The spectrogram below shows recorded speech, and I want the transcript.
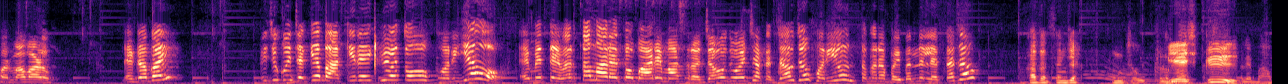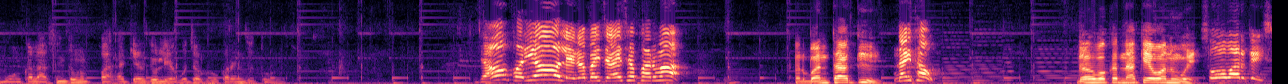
ફરવા વાળો. લેગા ભાઈ. બીજું કોઈ જગ્યા બાકી રહી ગયું હોય તો ફરી આવો. એમે તહેવાર તમારે તો બારે માસ રજાઓ જ હોય છે. જાઓ જાઓ ફરી આવો ને તમારા ભાઈબંધને લેતા જાઓ. હા તો સંજય હું જઉં. યસ કે. એટલે બાબુ અંકલ આવશે ને તો પાછા પાછા કહેજો લેવો ઝઘડો કરીને જતો હોય જાઓ ફરી આવો. લેગાભાઈ જાય છે ફરવા. પણ બંધ થા કે. નહીં થાવ દસ વખત ના કહેવાનું હોય. સો વાર કહીશ.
